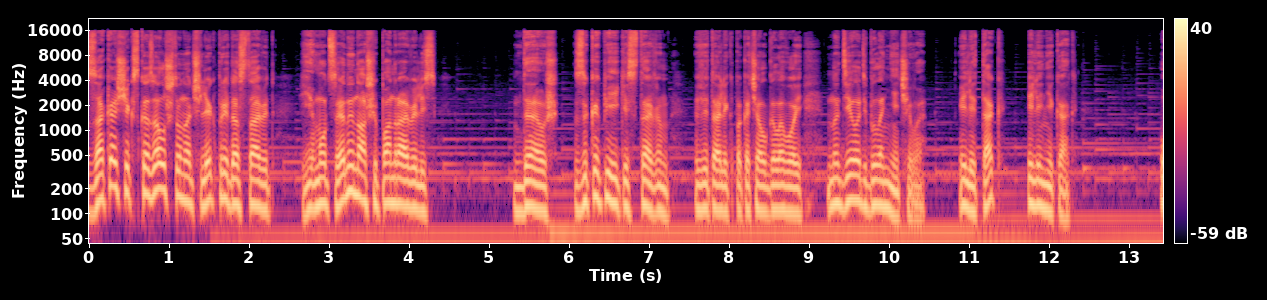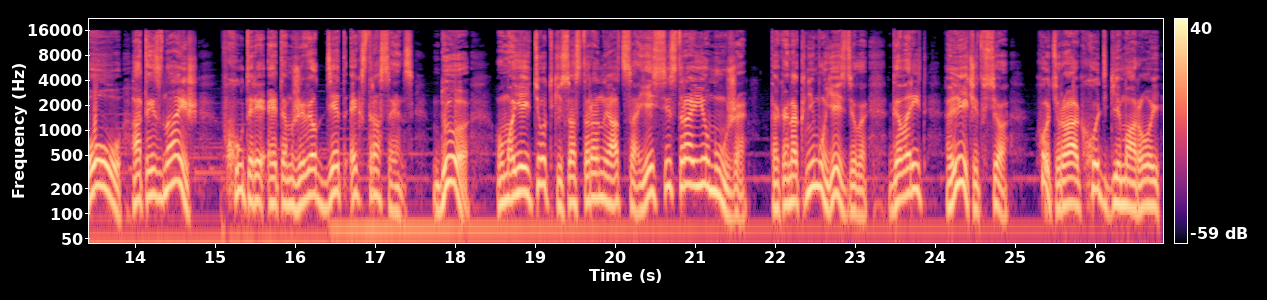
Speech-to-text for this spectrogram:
Заказчик сказал, что ночлег предоставит. Ему цены наши понравились». «Да уж, за копейки ставим», — Виталик покачал головой, но делать было нечего. Или так, или никак. «О, а ты знаешь, в хуторе этом живет дед-экстрасенс. Да, у моей тетки со стороны отца есть сестра ее мужа. Так она к нему ездила. Говорит, лечит все. Хоть рак, хоть геморрой.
